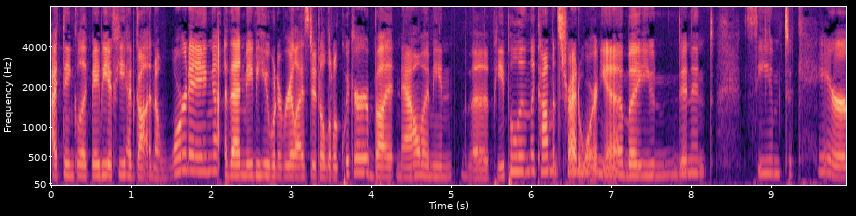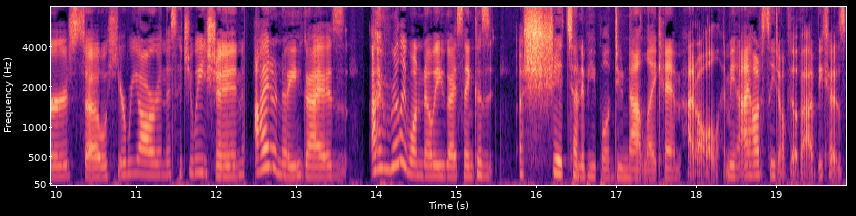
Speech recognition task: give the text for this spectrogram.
I think like maybe if he had gotten a warning, then maybe he would have realized it a little quicker. But now, I mean, the people in the comments try to warn you, but you didn't seem to care. So here we are in this situation. I don't know, you guys. I really want to know what you guys think because a shit ton of people do not like him at all. I mean, I honestly don't feel bad because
